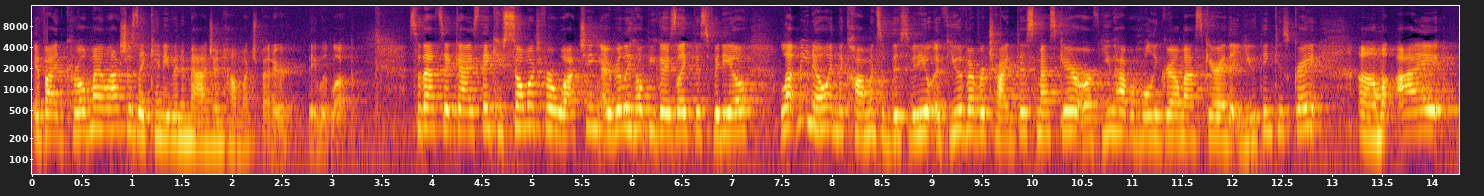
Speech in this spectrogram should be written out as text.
If I'd curled my lashes, I can't even imagine how much better they would look. So that's it guys. Thank you so much for watching. I really hope you guys like this video. Let me know in the comments of this video if you have ever tried this mascara or if you have a Holy Grail mascara that you think is great. Um, I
